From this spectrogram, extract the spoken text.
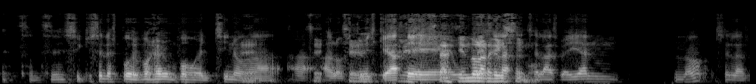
entonces sí que se les puede poner un poco en chino a, los Twins que hace se, las, veían ¿no? Se las,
